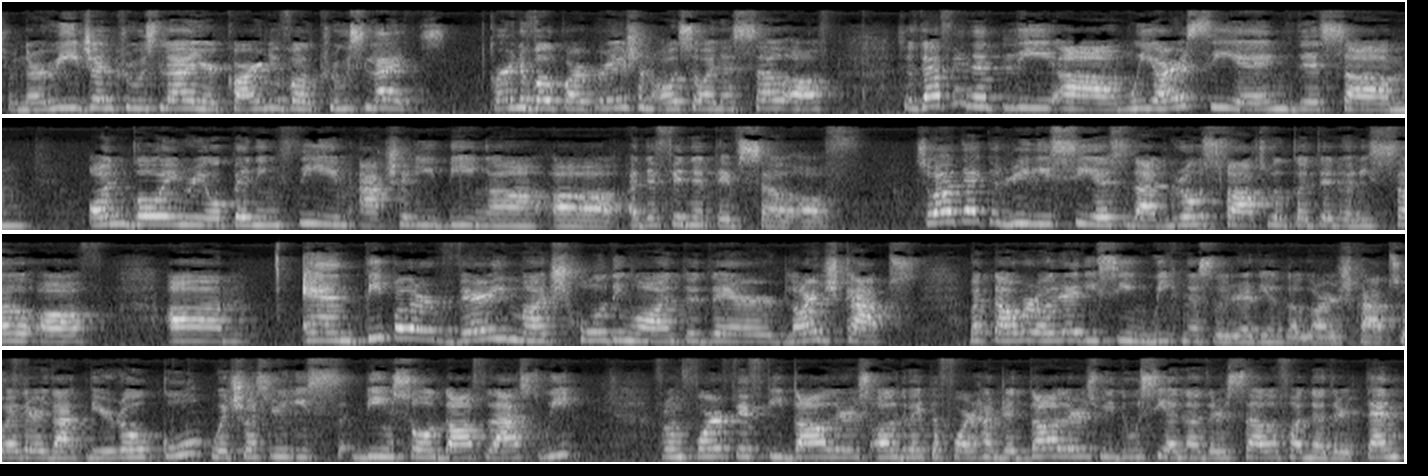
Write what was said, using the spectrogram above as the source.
so Norwegian cruise line your Carnival cruise lines Carnival Corporation also on a sell off so definitely, um, we are seeing this um, ongoing reopening theme actually being a, a, a definitive sell-off. So what I could really see is that growth stocks will continually sell off. Um, and people are very much holding on to their large caps but uh, we're already seeing weakness already in the large caps, whether that be Roku, which was really being sold off last week, from $450 all the way to $400. We do see another sell of another 10%.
